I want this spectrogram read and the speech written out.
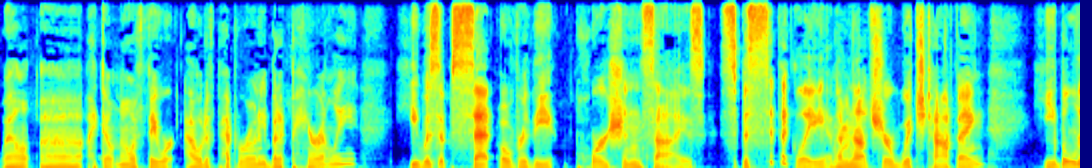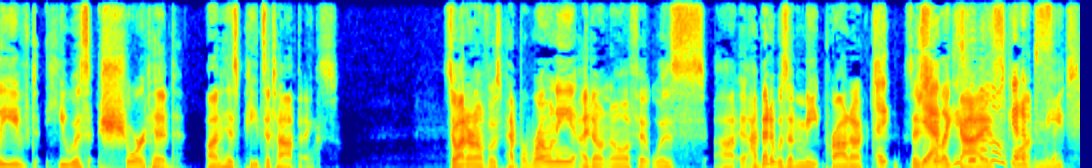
Well, uh, I don't know if they were out of pepperoni, but apparently he was upset over the portion size specifically, and I'm not sure which topping. He believed he was shorted on his pizza toppings. So I don't know if it was pepperoni. I don't know if it was. Uh, I bet it was a meat product. I just yeah, feel like guys don't get want upset, meat.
